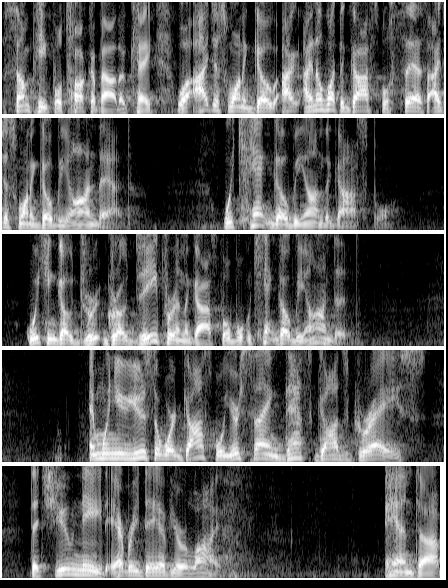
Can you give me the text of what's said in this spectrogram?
some people talk about, okay, well, I just want to go, I, I know what the gospel says, I just want to go beyond that. We can't go beyond the gospel. We can go dr- grow deeper in the gospel, but we can't go beyond it. And when you use the word gospel, you're saying that's God's grace that you need every day of your life. And, uh,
